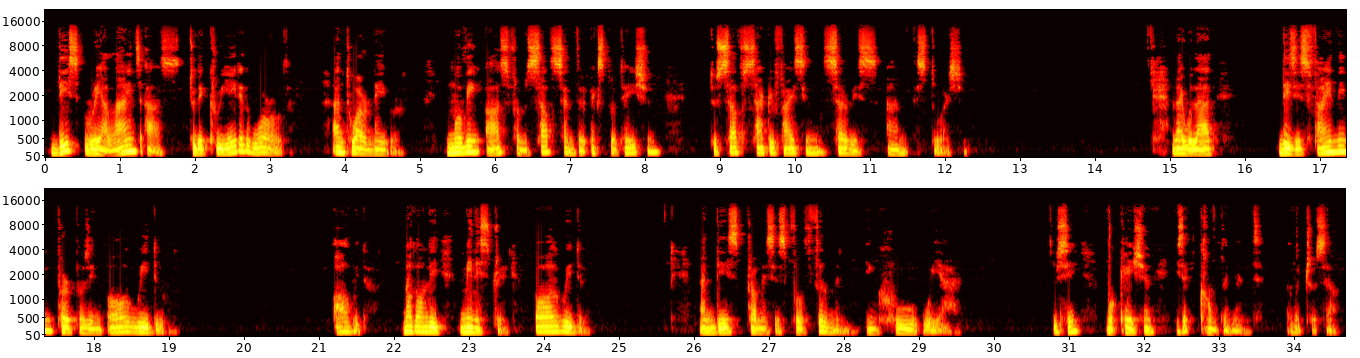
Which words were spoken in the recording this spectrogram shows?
This realigns us to the created world and to our neighbor, moving us from self centered exploitation to self sacrificing service and stewardship. And I will add this is finding purpose in all we do. All we do. Not only ministry, all we do. And this promises fulfillment in who we are. You see, vocation is a complement of a true self.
